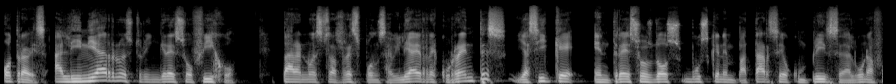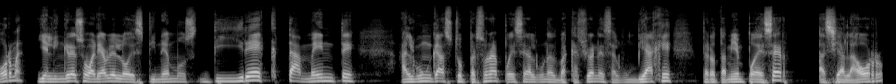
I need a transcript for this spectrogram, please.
otra vez, alinear nuestro ingreso fijo para nuestras responsabilidades recurrentes y así que entre esos dos busquen empatarse o cumplirse de alguna forma y el ingreso variable lo destinemos directamente a algún gasto personal, puede ser algunas vacaciones, algún viaje, pero también puede ser hacia el ahorro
